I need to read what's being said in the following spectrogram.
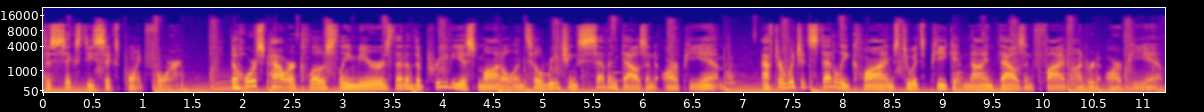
to 66.4. The horsepower closely mirrors that of the previous model until reaching 7,000 RPM, after which it steadily climbs to its peak at 9,500 RPM.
